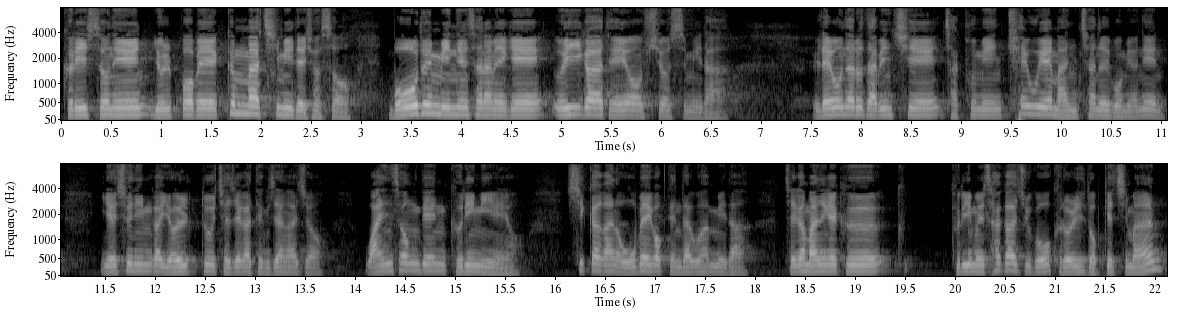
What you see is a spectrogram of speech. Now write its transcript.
그리스도는 율법의 끝마침이 되셔서 모든 믿는 사람에게 의가 되어 주셨습니다. 레오나르도 다빈치의 작품인 최후의 만찬을 보면은 예수님과 열두 제자가 등장하죠. 완성된 그림이에요. 시가가 한 500억 된다고 합니다. 제가 만약에 그, 그 그림을 사가지고 그럴 일도 없겠지만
